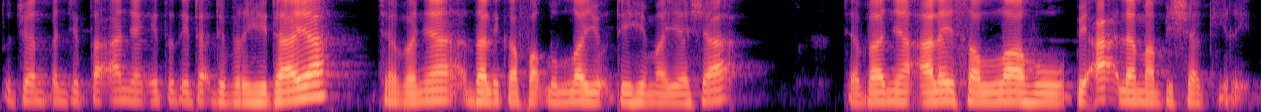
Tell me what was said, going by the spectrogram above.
tujuan penciptaan yang itu tidak diberi hidayah? Jawabannya dzalika fadlullah yu'tihi yasha. Jawabannya alaisallahu bi'a'lama bisyakirin.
